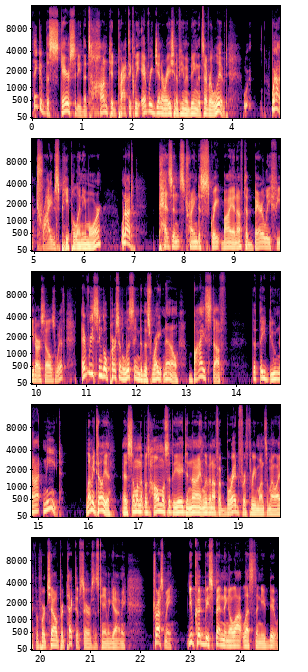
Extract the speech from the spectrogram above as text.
Think of the scarcity that's haunted practically every generation of human being that's ever lived. We're not tribes people anymore. We're not peasants trying to scrape by enough to barely feed ourselves with. Every single person listening to this right now buys stuff that they do not need. Let me tell you, as someone that was homeless at the age of nine, living off of bread for three months of my life before Child Protective Services came and got me, trust me, you could be spending a lot less than you do.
